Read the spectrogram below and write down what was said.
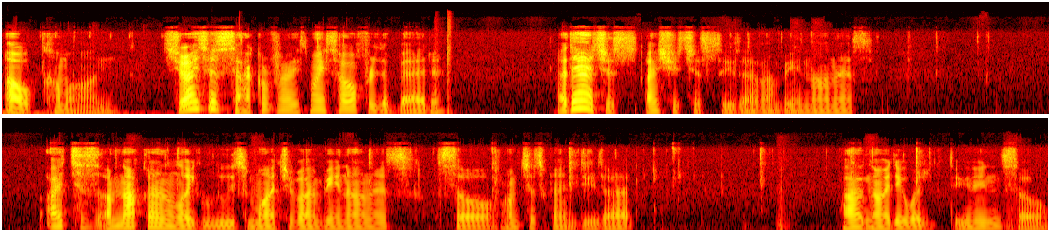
Oh, come on. Should I just sacrifice myself for the bed? I think I just I should just do that if I'm being honest. I just I'm not gonna like lose much if I'm being honest, so I'm just gonna do that. I have no idea what it's doing, so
